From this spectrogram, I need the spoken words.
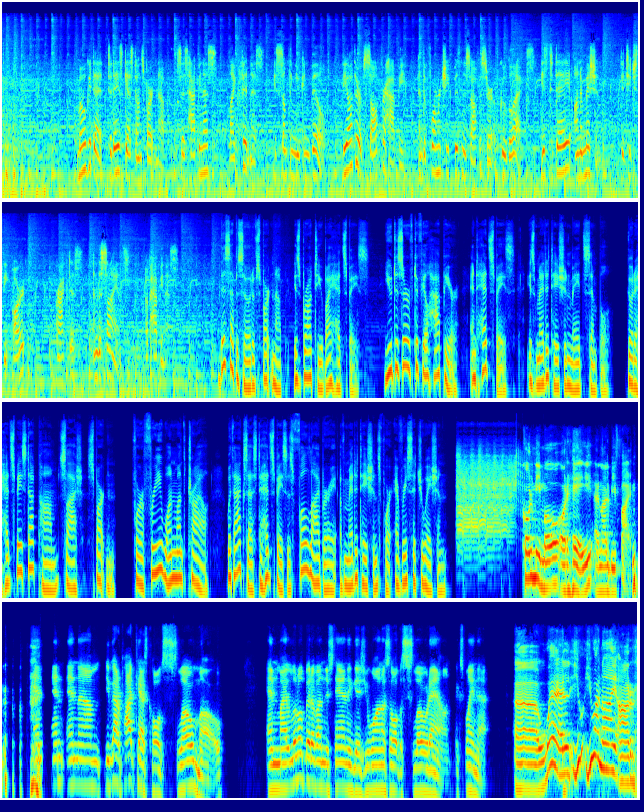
Mo Gawdat, today's guest on Spartan Up, says happiness, like fitness, is something you can build. The author of Solve for Happy and the former chief business officer of Google X is today on a mission to teach the art, the practice, and the science of happiness. This episode of Spartan Up is brought to you by Headspace. You deserve to feel happier and Headspace is meditation made simple. Go to headspace.com slash Spartan for a free one-month trial with access to Headspace's full library of meditations for every situation. Call me Mo or Hey, and I'll be fine. and and and um, you've got a podcast called Slow Mo, and my little bit of understanding is you want us all to slow down. Explain that. Uh, well, you you and I are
